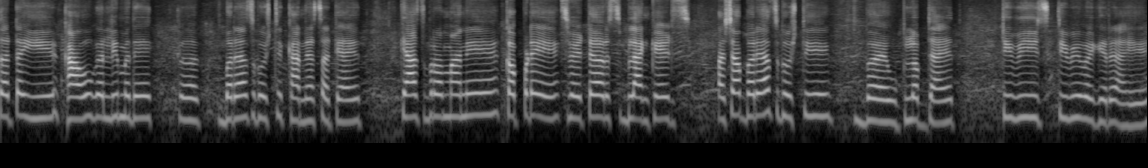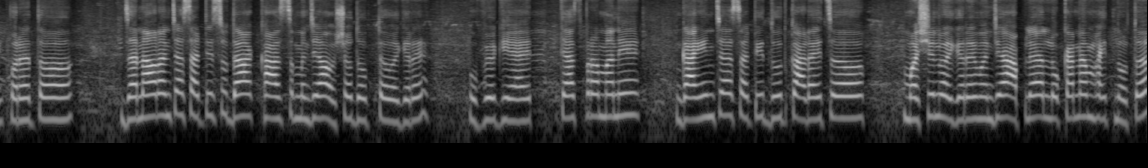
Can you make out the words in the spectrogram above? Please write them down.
चटई खाऊ गल्लीमध्ये क- बऱ्याच गोष्टी खाण्यासाठी आहेत. त्याचप्रमाणे कपडे स्वेटर्स ब्लँकेट्स अशा बऱ्याच गोष्टी ब उपलब्ध आहेत. टी व्ही टी व्ही वगैरे आहे. परत अ, जनावरांच्यासाठी सुद्धा खास म्हणजे औषधोक्त वगैरे उपयोगी आहेत. त्याचप्रमाणे गायींच्यासाठी दूध काढायचं मशीन वगैरे म्हणजे आपल्या लोकांना माहीत नव्हतं.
